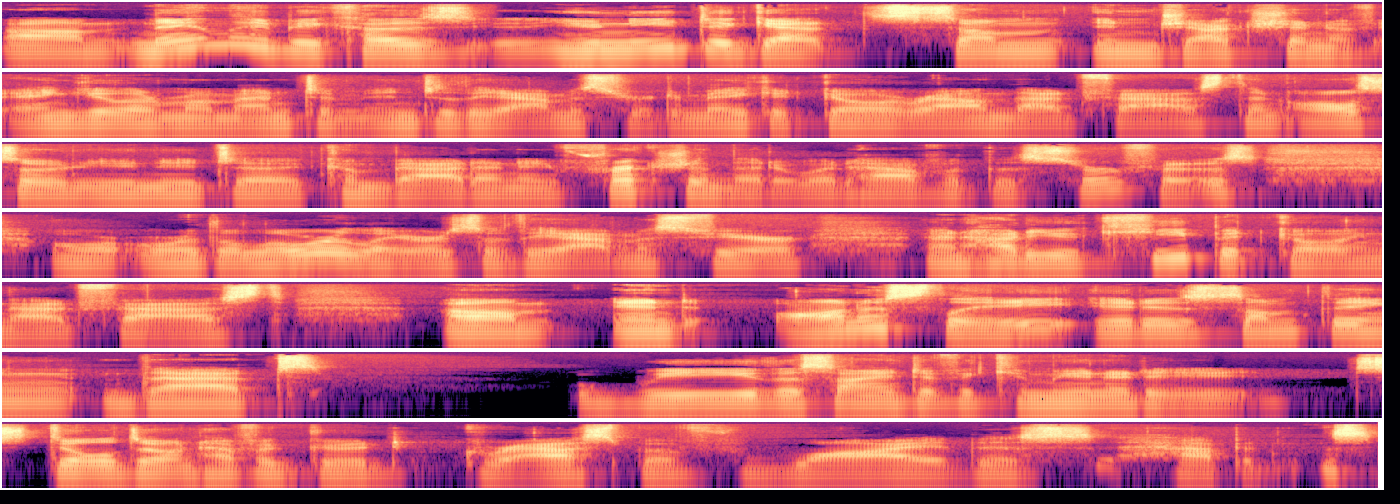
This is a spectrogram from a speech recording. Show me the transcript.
um, mainly because you need to get some injection of angular momentum into the atmosphere to make it go around that fast. And also, you need to combat any friction that it would have with the surface or, or the lower layers of the atmosphere. And how do you keep it going that fast? Um, and honestly, it is something that we, the scientific community, still don't have a good grasp of why this happens.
